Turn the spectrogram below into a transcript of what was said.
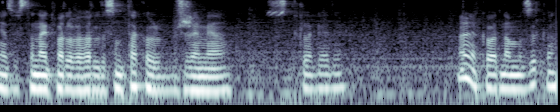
Jezus, te Nightmare'owe hordy są tak olbrzymie. To jest tragedia. Ale jaka ładna muzyka.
